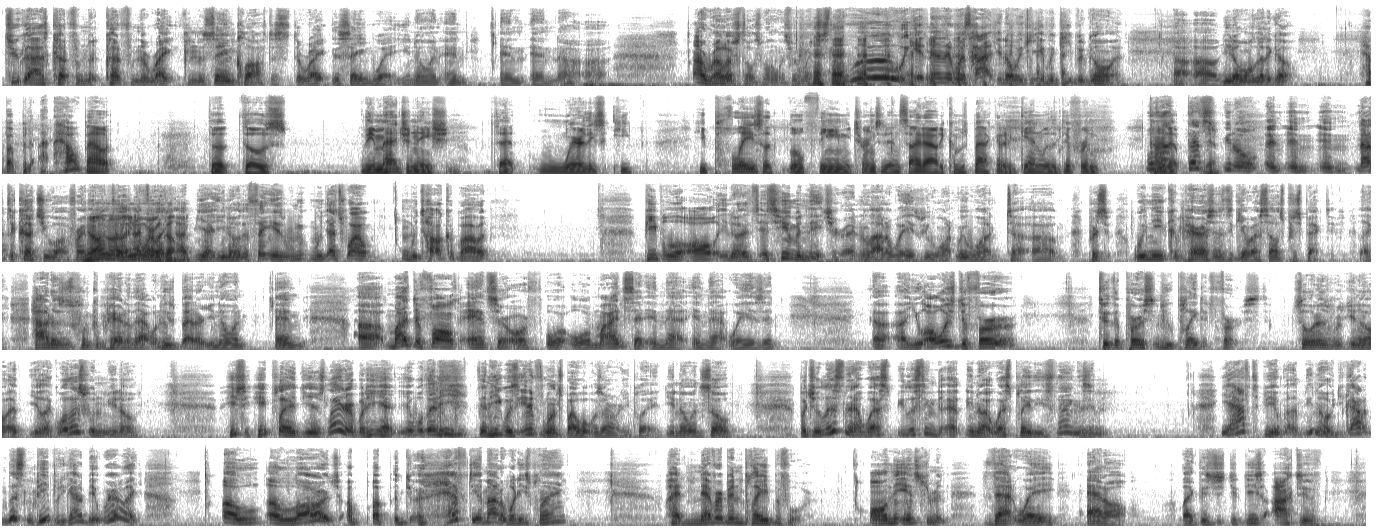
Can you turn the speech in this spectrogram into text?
two guys cut from the cut from the right from the same cloth, the, the right the same way, you know, and and and and. Uh, uh, I relish those moments where we're just like, "Woo, we it was hot," you know. We keep, we keep it going. Uh, uh, you don't want to let it go. How about but how about the those the imagination that where these he he plays a little theme, he turns it inside out, he comes back at it again with a different well, kind that, of. That's yeah. you know, and, and and not to cut you off, right? No, no, feel you know I where I'm like, going. I, yeah, you know, the thing is, we, we, that's why when we talk about people are all you know it's, it's human nature right in a lot of ways we want we want to, um, pers- we need comparisons to give ourselves perspective like how does this one compare to that one who's better you know and and uh, my default answer or, or or mindset in that in that way is that uh, uh, you always defer to the person who played it first. So it is you know, you're like well this one you know he he played years later, but he had yeah, well then he then he was influenced by what was already played, you know, and so, but you're listening at West, you're listening to you know at West play these things, and you have to be you know you got to listen, people, you got to be aware like a a large a, a, a hefty amount of what he's playing had never been played before on the instrument that way at all, like this these octave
